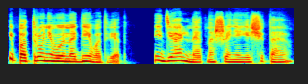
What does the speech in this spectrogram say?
и подтруниваю над ней в ответ. Идеальные отношения, я считаю.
